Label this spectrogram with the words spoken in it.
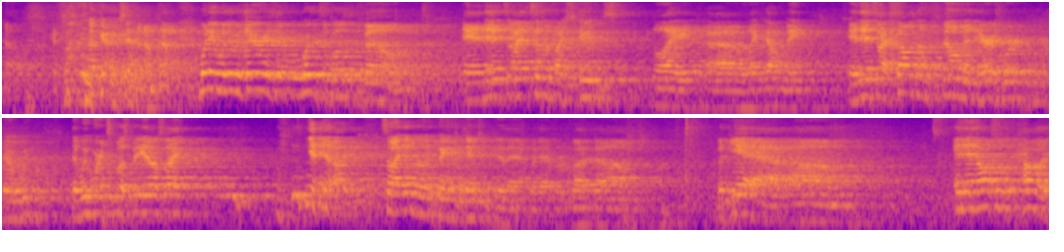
No. I'm not. But anyway, there was areas that we weren't supposed to film. And then I had some of my students like uh, like help me. And then so I saw them film in areas where that we, that we weren't supposed to be. And I was like, you know, so I didn't really pay attention to that, whatever. But um, but yeah, um, and then also the color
